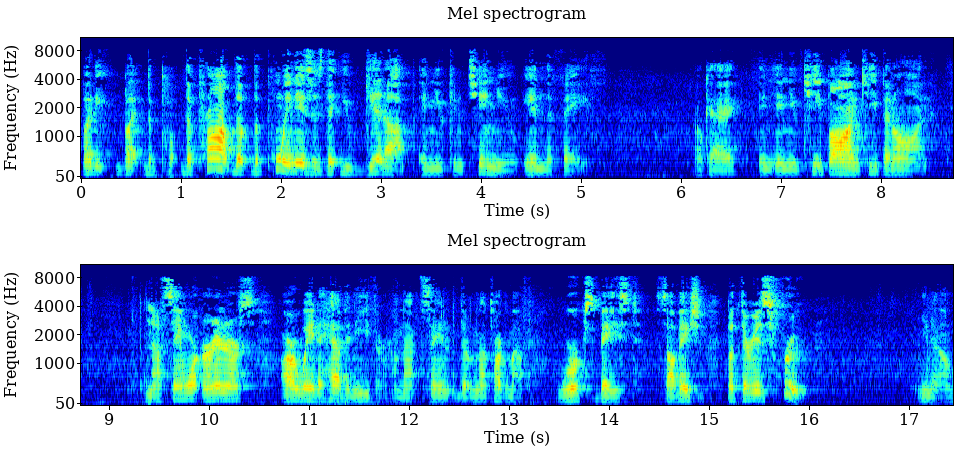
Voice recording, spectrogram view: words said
But he, but the the, prob, the the point is is that you get up and you continue in the faith, okay, and, and you keep on keeping on. I'm not saying we're earning our, our way to heaven either. I'm not saying I'm not talking about works based salvation, but there is fruit. You know,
